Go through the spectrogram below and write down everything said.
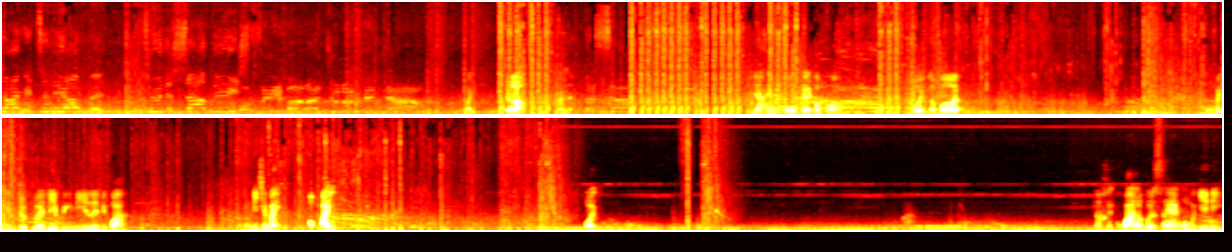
Targets in the open! To the southeast! เฮ้ยเจอแล้วนั่นน่ะอย่าให้มันโอบได้ก็พอโอ้ยระเบิดมองไม่เห็นจุดด้วยรีบวิ่งหนีเลยดีกว่าตรงนี้ใช่ไหมออก ไป โอ้ย แล้วใครคว้างระเบิดแสงวะเมื่อกี้นี้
